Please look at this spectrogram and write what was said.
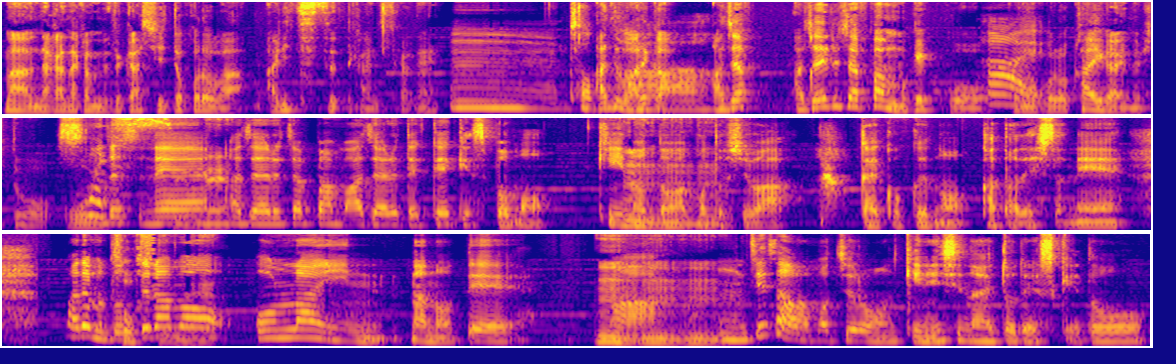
まあなかなか難しいところはありつつって感じですかね。うん、そっか。あでもあれかアジャアジャイルジャパンも結構こはいの頃海外の人多いですよね。そうですね。アジャイルジャパンもアジャイルテックエキスポもキーノートは今年は外国の方でしたね。まあでもどちらもオンラインなので、まあうんうん。うん、時差はもちろん気にしないとですけど、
